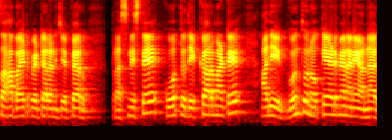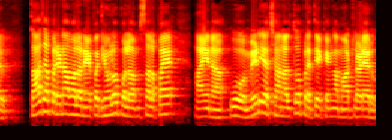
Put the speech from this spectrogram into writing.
సహా బయటపెట్టారని చెప్పారు. ప్రశ్నిస్తే కోర్టు ధిక్కారమంటే అది గొంతు నొక్కేయడమేనని అన్నారు. తాజా పరిణామాల నేపథ్యంలో పలు అంశాలపై ఆయన ఓ మీడియా ఛానల్తో ప్రత్యేకంగా మాట్లాడారు.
